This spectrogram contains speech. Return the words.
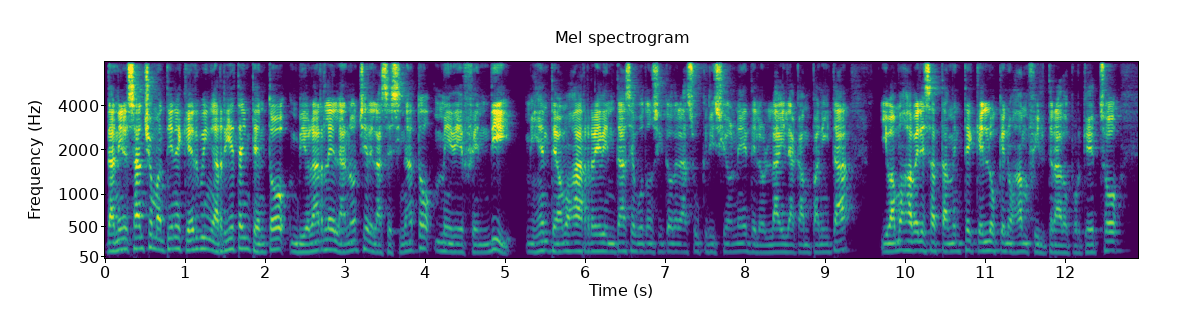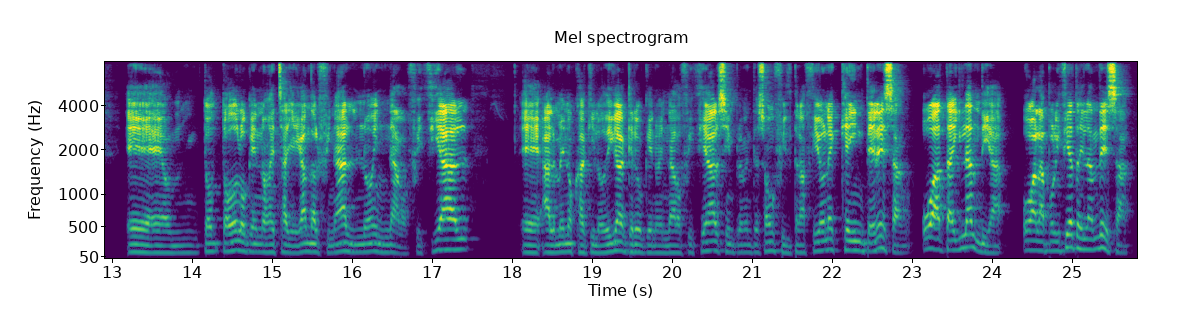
Daniel Sancho mantiene que Edwin Arrieta intentó violarle la noche del asesinato. Me defendí. Mi gente, vamos a reventar ese botoncito de las suscripciones, de los likes, la campanita y vamos a ver exactamente qué es lo que nos han filtrado, porque esto, eh, todo lo que nos está llegando al final no es nada oficial eh, al menos que aquí lo diga, creo que no es nada oficial, simplemente son filtraciones que interesan o a Tailandia o a la policía tailandesa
